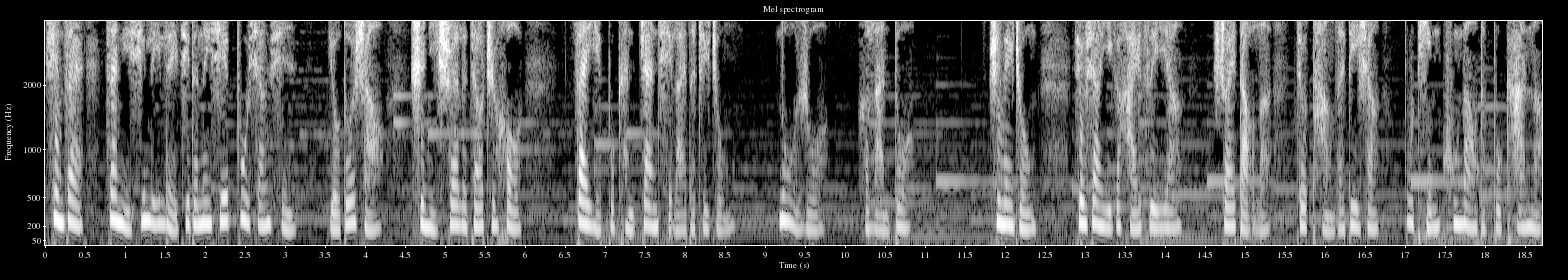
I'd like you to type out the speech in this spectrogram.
现在在你心里累积的那些不相信，有多少是你摔了跤之后再也不肯站起来的这种懦弱和懒惰？是那种就像一个孩子一样，摔倒了就躺在地上不停哭闹的不堪呢？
